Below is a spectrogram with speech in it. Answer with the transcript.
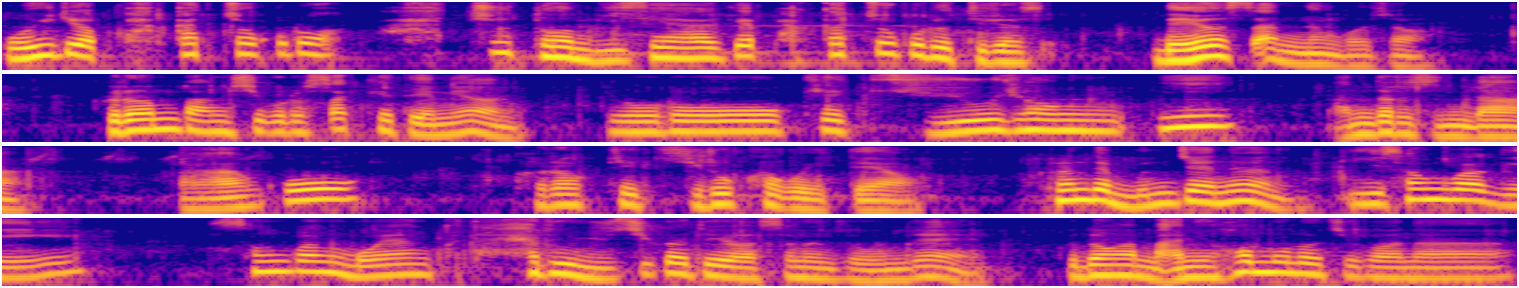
오히려 바깥쪽으로 아주 더 미세하게 바깥쪽으로 들여 내어 쌓는 거죠. 그런 방식으로 쌓게 되면 이렇게 규형이 만들어진다 라고 그렇게 기록하고 있대요. 그런데 문제는 이 성곽이 성곽 모양 그대로 유지가 되어 왔으면 좋은데 그동안 많이 허물어지거나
